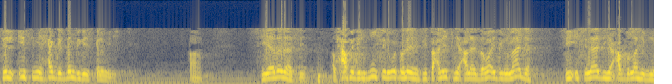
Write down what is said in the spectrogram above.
fi limi xagga dembigay iskala mid yihiin siyaadadaasi alxaafid ilbusiri wuxuu leeyahay fi tacliiqihi cala zawa'id ibni maaja fii isnaadihi cabdullahi ibnu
